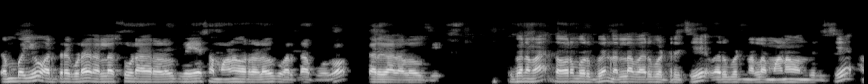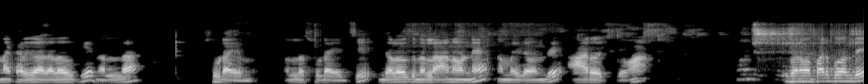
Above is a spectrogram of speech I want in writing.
ரொம்பையும் வறுத்தக்கூடாது நல்லா சூடாகிற அளவுக்கு வேசமான வர அளவுக்கு வறுத்தா போதும் கருகாத அளவுக்கு. இப்போ நம்ம துவரம் பருப்பு நல்லா வறுபட்டுருச்சு. வறுபட்டு நல்லா மனம் வந்துருச்சு. ஆனால் கருகாத அளவுக்கு நல்லா சூடாயிடணும் நல்லா சூடாயிடுச்சு இந்த அளவுக்கு நல்லா ஆனவுடனே நம்ம இதை வந்து ஆற வச்சுக்குவோம் இப்போ நம்ம பருப்பு வந்து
